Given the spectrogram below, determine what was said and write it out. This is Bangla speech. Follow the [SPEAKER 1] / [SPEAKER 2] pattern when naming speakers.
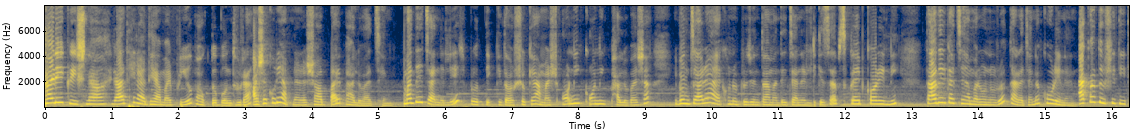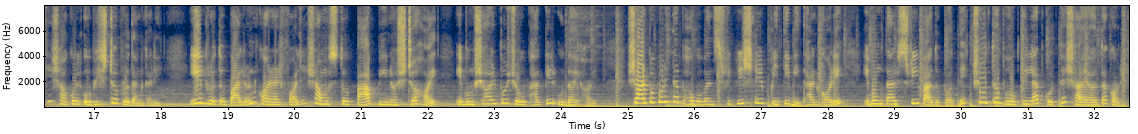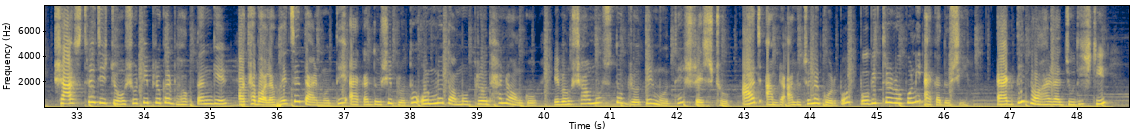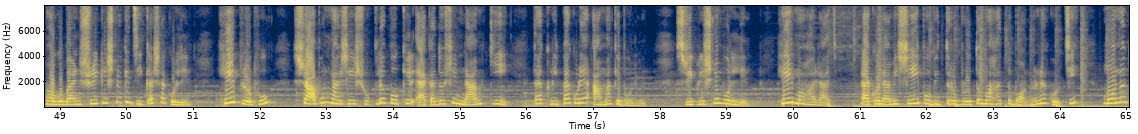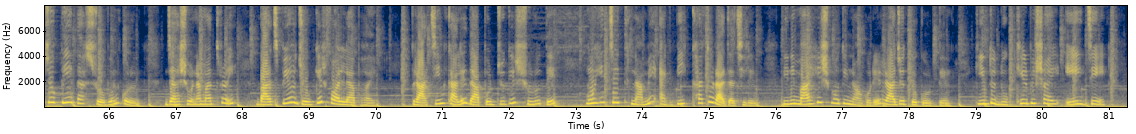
[SPEAKER 1] হরে কৃষ্ণা, রাধে রাধে আমার প্রিয় ভক্ত বন্ধুরা আশা করি আপনারা সবাই ভালো আছেন। আমাদের চ্যানেলের প্রত্যেকটি দর্শকে আমার অনেক অনেক ভালোবাসা এবং যারা এখনও পর্যন্ত আমাদের চ্যানেলটিকে সাবস্ক্রাইব করেননি, তাদের কাছে আমার অনুরোধ, তারা যেন করে নেন। একাদশী তিথি সকল অভীষ্ট প্রদানকারী। এই ব্রত পালন করার ফলে সমস্ত পাপ বিনষ্ট হয় এবং সর্ব সৌভাগ্যের উদয় হয়। সর্বোপরি তা ভগবান শ্রীকৃষ্ণের প্রীতি বিধান করে এবং তার শ্রী পাদপদ্মে শুদ্ধ ভক্তি লাভ করতে সহায়তা করে। শাস্ত্রে যে চৌষট্টি প্রকার ভক্তাঙ্গের কথা বলা হয়েছে, তার মধ্যে একাদশী ব্রত অন্যতম প্রধান অঙ্গ এবং সমস্ত ব্রতের মধ্যে শ্রেষ্ঠ। আজ আমরা আলোচনা করব পবিত্র রোপণী একাদশী। একদিন মহারাজ যুধিষ্ঠির ভগবান শ্রীকৃষ্ণকে জিজ্ঞাসা করলেন, হে প্রভু শ্রাবণ মাসে শুক্লপক্ষের একাদশীর নাম কি তা কৃপা করে আমাকে বলুন। শ্রীকৃষ্ণ বললেন, হে মহারাজ, এখন আমি সেই পবিত্র ব্রত মাহাত্ম বর্ণনা করছি। মনোযোগ দিয়ে তা শ্রবণ করুন, যা শোনা মাত্রই বাজপেয় যজ্ঞের ফল লাভ হয়। প্রাচীনকালে দাপর যুগের শুরুতে মহিজিৎ নামে এক বিখ্যাত রাজা ছিলেন। তিনি মাহিষ্মতি নগরের রাজত্ব করতেন। কিন্তু দুঃখের বিষয় এই যে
